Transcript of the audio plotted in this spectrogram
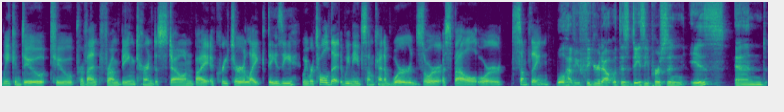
we can do to prevent from being turned to stone by a creature like Daisy? We were told that we need some kind of words or a spell or something. Well, have you figured out what this Daisy person is and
